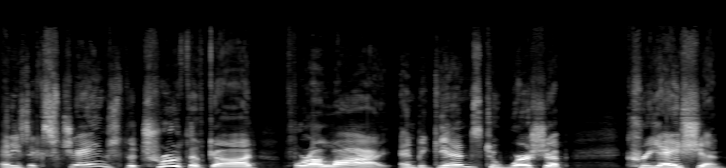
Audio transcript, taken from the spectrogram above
and he's exchanged the truth of God for a lie and begins to worship creation,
